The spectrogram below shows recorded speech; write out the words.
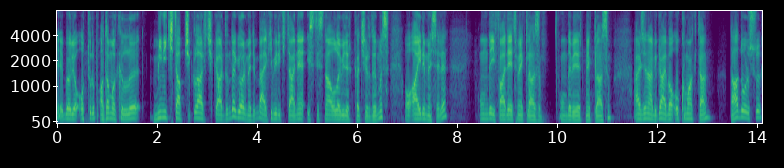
e, böyle oturup adam akıllı mini kitapçıklar çıkardığında görmedim. Belki bir iki tane istisna olabilir kaçırdığımız. O ayrı mesele. Onu da ifade etmek lazım. Onu da belirtmek lazım. Ercan abi galiba okumaktan daha doğrusu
